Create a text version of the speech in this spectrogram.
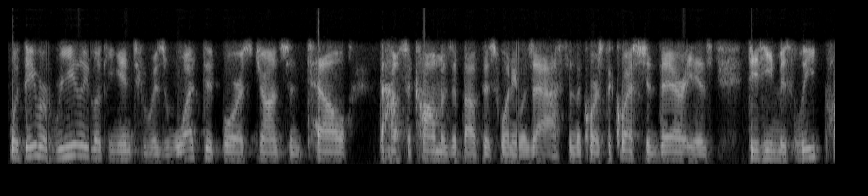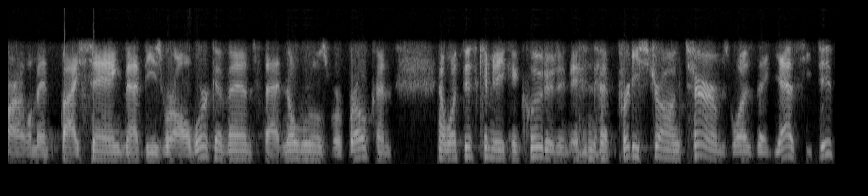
what they were really looking into was what did Boris Johnson tell the House of Commons about this when he was asked. And of course, the question there is did he mislead Parliament by saying that these were all work events, that no rules were broken? And what this committee concluded in, in pretty strong terms was that yes, he did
